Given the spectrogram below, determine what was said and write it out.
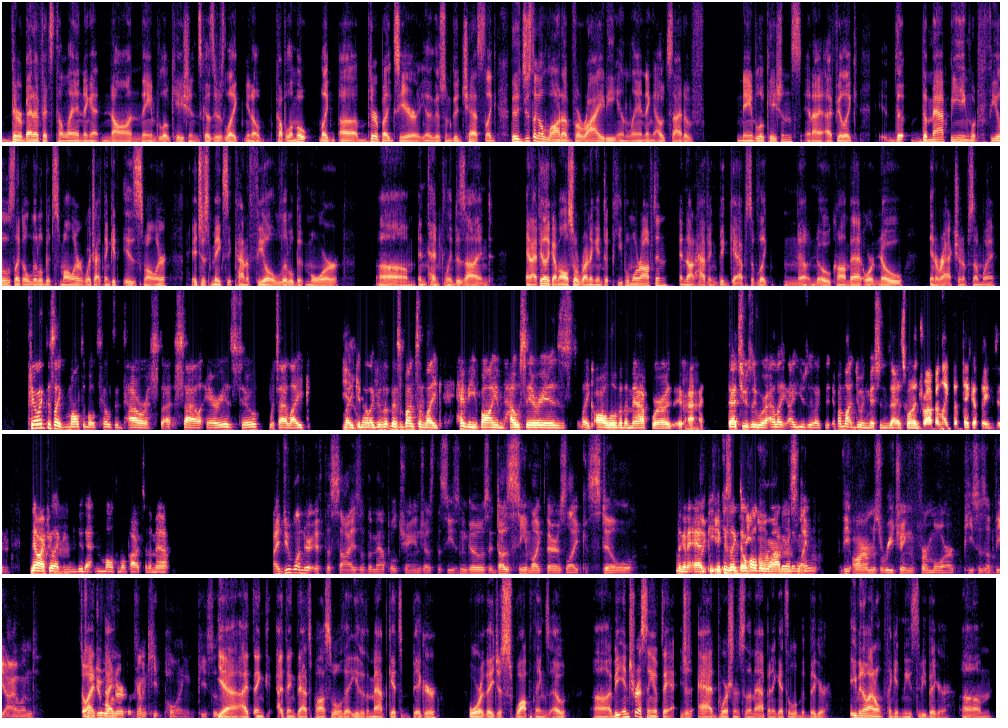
there are benefits to landing at non-named locations because there's like you know a couple of mo like uh dirt bikes here you know, there's some good chests like there's just like a lot of variety in landing outside of named locations and i i feel like the the map being what feels like a little bit smaller which i think it is smaller it just makes it kind of feel a little bit more um, intentionally designed. And I feel like I'm also running into people more often and not having big gaps of like no no combat or no interaction of some way. I feel like there's like multiple tilted tower st- style areas too, which I like. Yeah. Like you know, like there's, there's a bunch of like heavy volumed house areas like all over the map where it, Mhm. I, that's usually where I like. I usually like to, if I'm not doing missions, I just want to drop in like the thick of things. And now I feel like I Mhm. can do that in multiple parts of the map. I do wonder if the size of the map will change as the season goes. It does seem like there's like still They're gonna add Like, because like the, the all the water arms, like, the arms reaching for more pieces of the island. So, So, I, I, do I- wonder if it's gonna keep pulling pieces. Yeah, I think I think that's possible that either the map gets bigger or they just swap things out. Uh, it'd be interesting if they just add portions to the map and it gets a little bit bigger. Even though I don't think it needs to be bigger. Um,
